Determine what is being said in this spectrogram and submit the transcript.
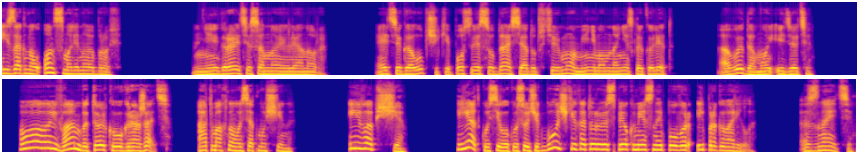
И загнул он смоляную бровь. Не играйте со мной, Элеонора. Эти голубчики после суда сядут в тюрьму минимум на несколько лет, а вы домой идете. Ой, вам бы только угрожать, отмахнулась от мужчины. И вообще, я откусила кусочек булочки, которую спек местный повар, и проговорила. «Знаете,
